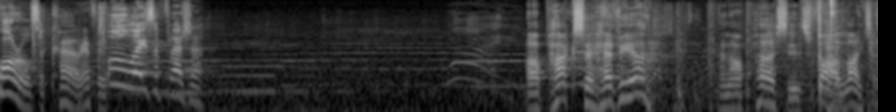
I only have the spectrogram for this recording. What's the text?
quarrels occur everywhere. Always a pleasure. Our packs are heavier, and our purses far lighter.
